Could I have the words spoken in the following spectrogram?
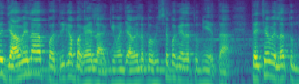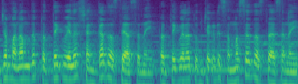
तर ज्या वेळेला पत्रिका बघायला किंवा ज्या वेळेला भविष्य बघायला तुम्ही येता त्याच्या वेळेला तुमच्या मनामध्ये प्रत्येक वेळेला शंकाच असते असं नाही. प्रत्येक वेळेला तुमच्याकडे समस्याच असते असं नाही.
